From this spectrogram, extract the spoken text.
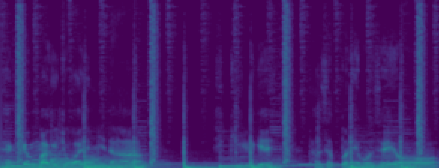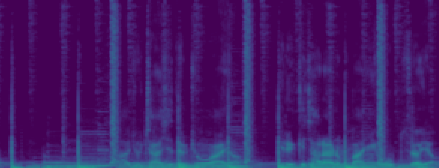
행경막이 좋아집니다. 길게 다섯 번 해보세요. 아주 자세들 좋아요. 이렇게 잘하는 반이 없어요.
